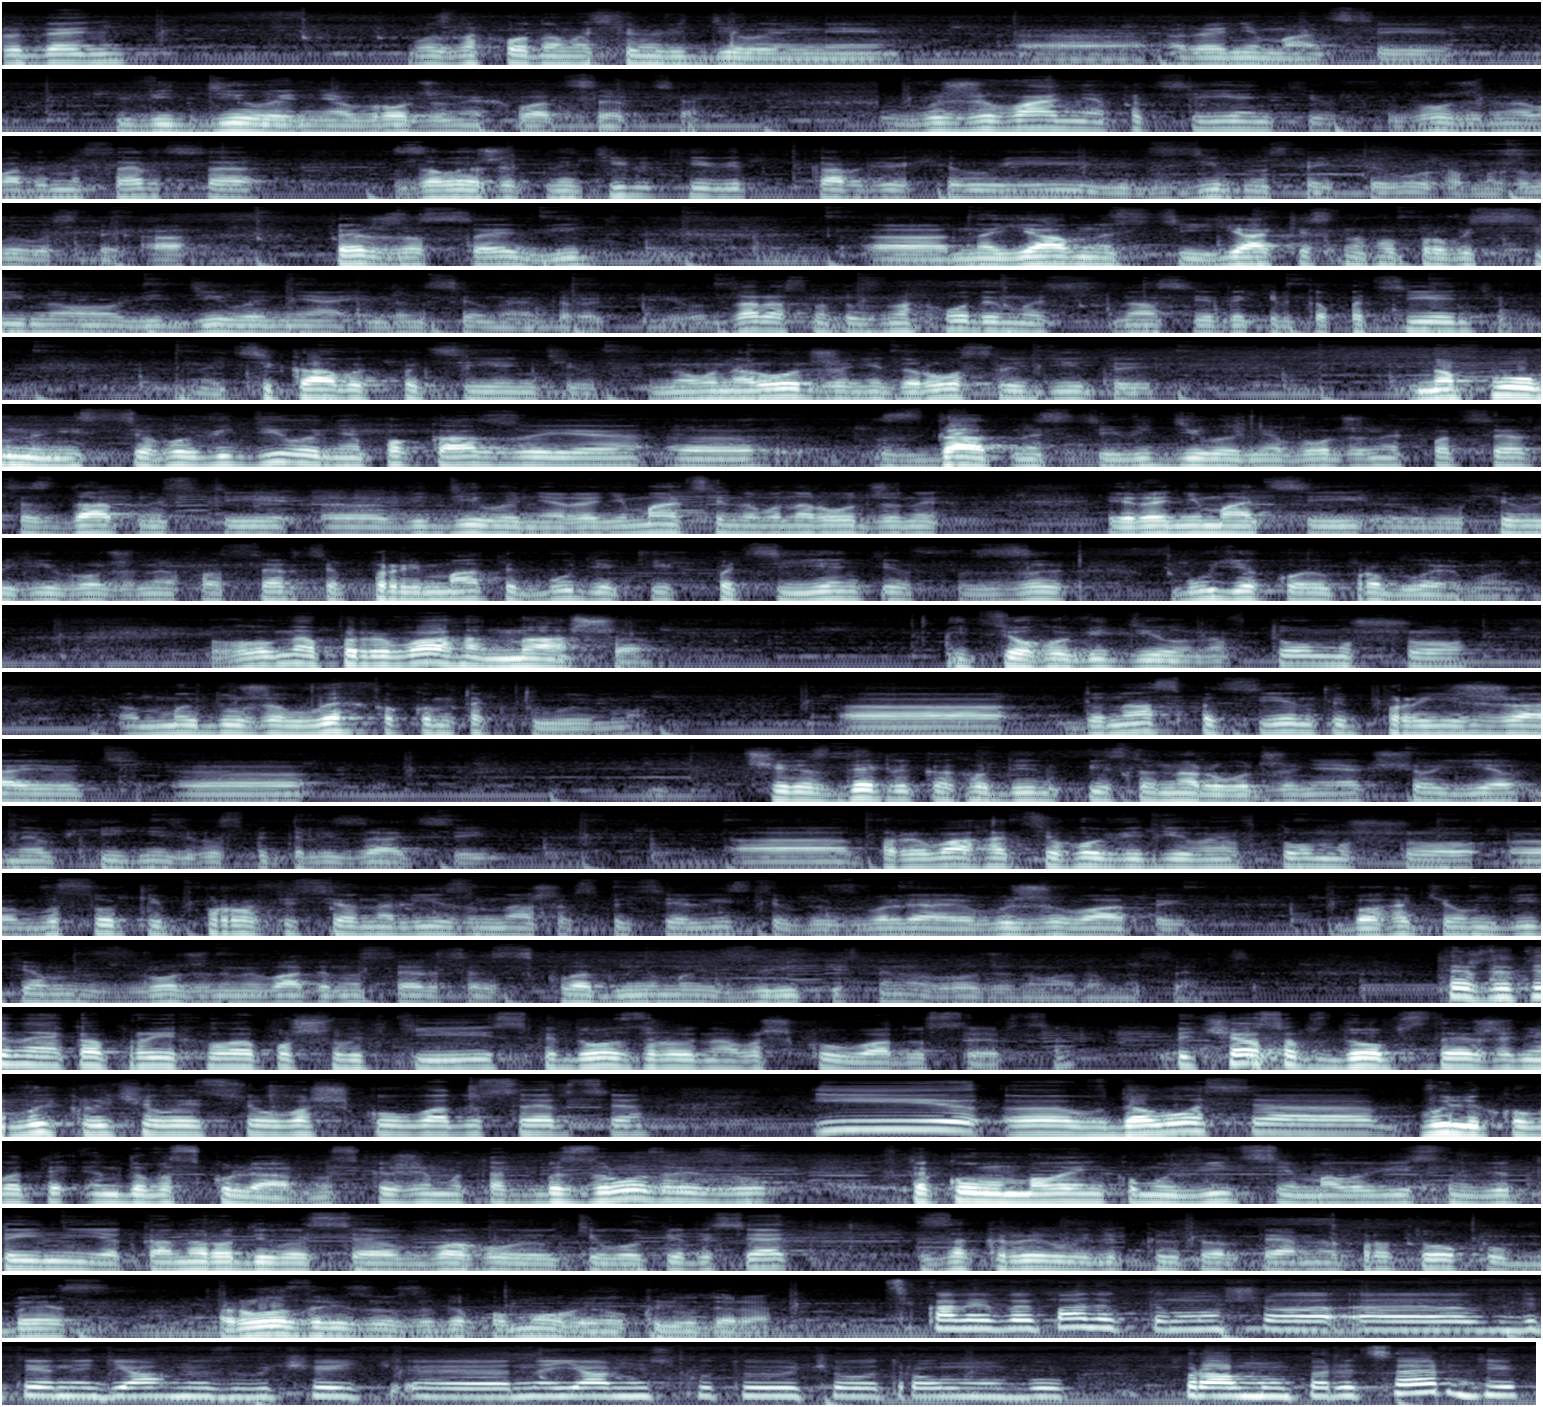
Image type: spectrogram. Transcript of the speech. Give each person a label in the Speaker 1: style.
Speaker 1: Добрий день. Ми знаходимося у відділенні е, реанімації відділення вроджених вад серця. Виживання пацієнтів з вродженими вадами серця залежить не тільки від кардіохірургії, від здібностей хірурга, можливостей, а перш за все від е, наявності якісного професійного відділення інтенсивної терапії. От зараз ми тут знаходимося, у нас є декілька пацієнтів, цікавих пацієнтів, новонароджені, дорослі діти. Наповненість цього відділення показує е, здатності відділення вроджених вад серця, здатності е, відділення реанімації новонароджених і реанімації е, хірургії вроджених вад серця приймати будь-яких пацієнтів з будь-якою проблемою. Головна перевага наша і цього відділення в тому, що ми дуже легко контактуємо. До нас пацієнти приїжджають через декілька годин після народження, якщо є необхідність госпіталізації. Перевага цього відділення в тому, що е, високий професіоналізм наших спеціалістів дозволяє виживати багатьом дітям з вродженими вадами серця, складними, з рідкісними вродженими вадами серця. Теж дитина, яка приїхала по швидкій з підозрою на важку ваду серця. Під час обс- дообстеження виключили цю важку ваду серця і е, вдалося вилікувати ендоваскулярно, скажімо так, без розрізу в такому маленькому віці, маловісній дитині, яка народилася вагою кіло 50, закрили відкриту артеріальну протоку без розрізу за допомогою оклюдера.
Speaker 2: Цікавий випадок, тому що е, в дитини діагноз звучить е, наявність флотуючого тромбу в правому передсерді,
